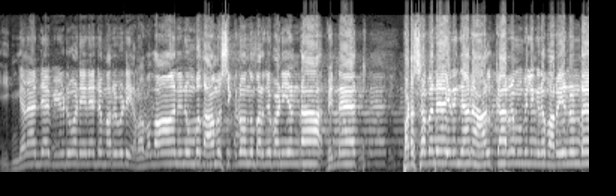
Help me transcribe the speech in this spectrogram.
ഇങ്ങനെ തന്നെ വീട് പണിയതിന്റെ മറുപടി റമദാനിന് മുമ്പ് താമസിക്കണമെന്നും പറഞ്ഞ് പണിയണ്ട. പിന്നെ പടശവനെ ഇത് ഞാൻ ആൾക്കാരുടെ മുമ്പിൽ ഇങ്ങനെ പറയുന്നുണ്ട്.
